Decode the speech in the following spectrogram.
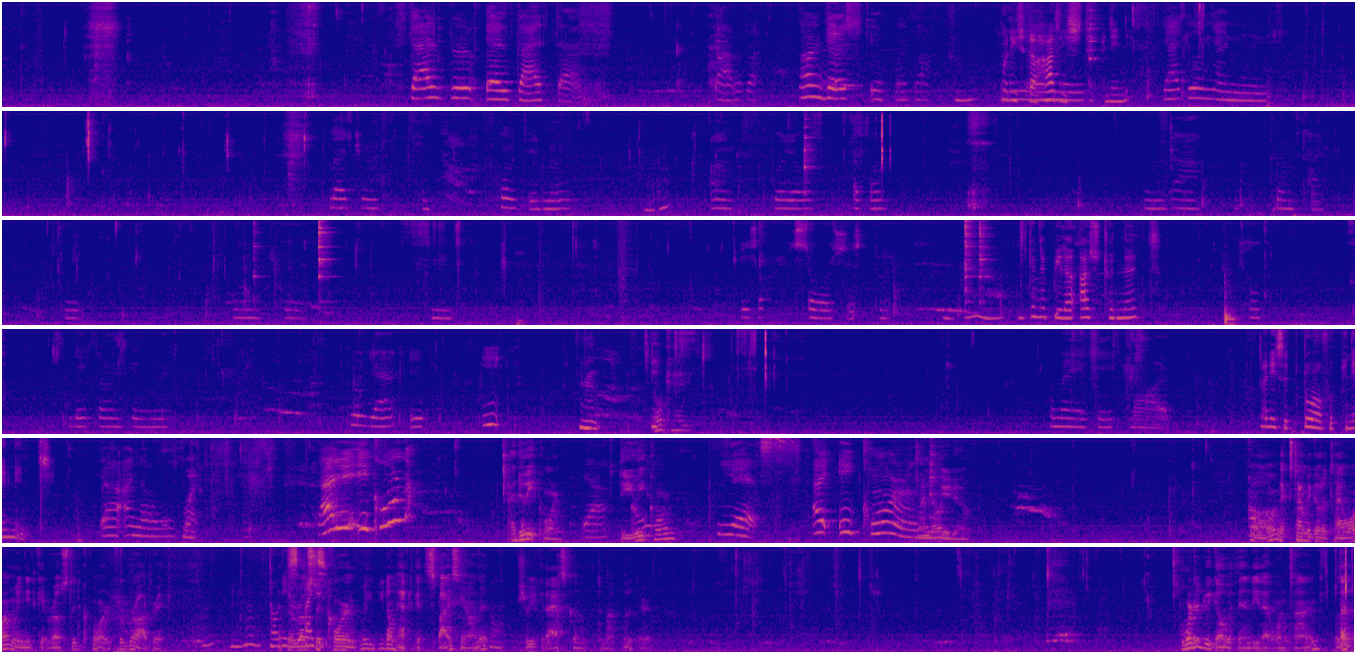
This is. What is the hardest planet? Saturn and moon. Saturn and forty moon. Mhm. Um, Pluto has one. And that one. Two. One, two, three. It's a solar system. You're gonna be the astronaut. Can do it. So that it eat Okay. amazing smart. That is a dwarf planet. Yeah, I know. What? Daddy eat corn? I do eat corn. Yeah. Do you eat corn? Yes. I eat corn. I know you do. Oh, next time we go to Taiwan, we need to get roasted corn for Broderick. Mm-hmm. Only Get the roasted spicy. corn, well, you don't have to get spicy on it. Oh. I'm sure you could ask them to not put it there. Where did we go with Indy that one time? Was that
